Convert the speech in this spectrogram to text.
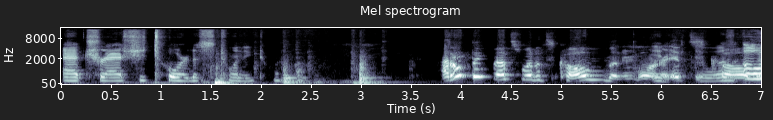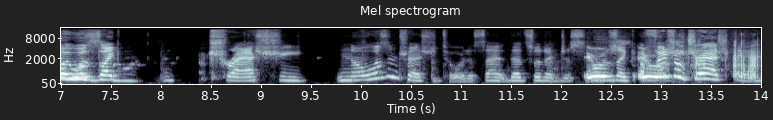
at trashy tortoise 2020. I don't think that's what it's called anymore. It- it's it was- called oh, it was like trashy. No, it wasn't trashy tortoise. I, that's what I just said. It It was, was- like it was- official trash can.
